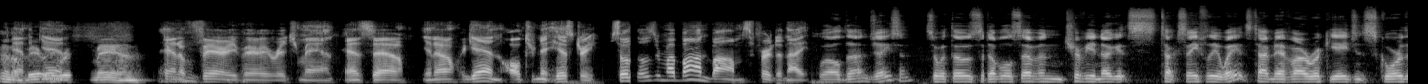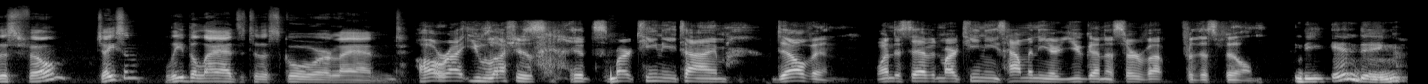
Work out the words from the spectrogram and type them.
And a very again- rich man. and a very, very rich man. And so, you know, again, alternate history. So those are my Bond bombs for tonight. Well done, Jason. So with those 007 trivia nuggets tucked safely away, it's time to have our rookie agent score this film. Jason, lead the lads to the score land. All right, you lushes, it's martini time. Delvin, one to seven martinis. How many are you going to serve up for this film? The ending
